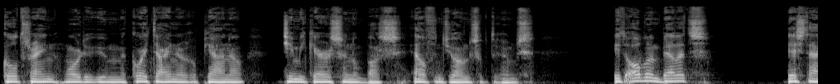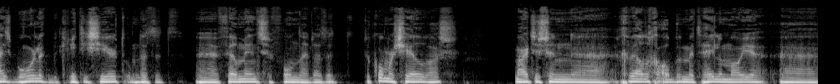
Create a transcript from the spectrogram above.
Coltrane hoorde u McCoy Tyner op piano... Jimmy Garrison op bas, Elvin Jones op drums. Dit album Ballads destijds behoorlijk bekritiseerd... omdat het uh, veel mensen vonden dat het te commercieel was. Maar het is een uh, geweldig album met hele mooie uh,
